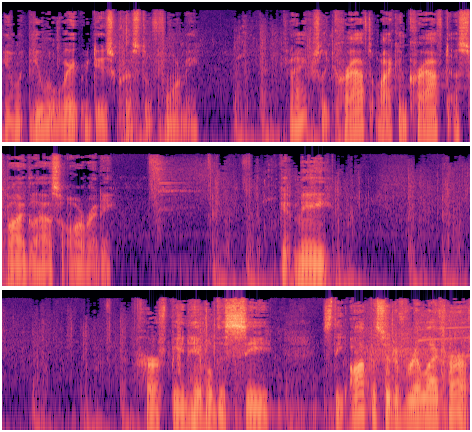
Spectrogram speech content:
You know what? You will weight reduce crystal for me. Can I actually craft? Oh, I can craft a spyglass already. Look at me. Herf being able to see. It's the opposite of real life Herf.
